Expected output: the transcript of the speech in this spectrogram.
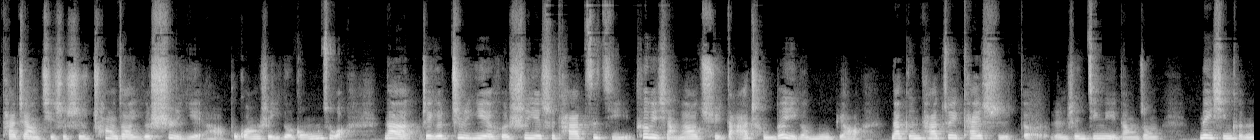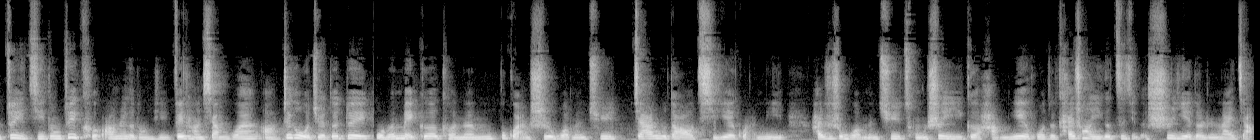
他这样，其实是创造一个事业哈，不光是一个工作。那这个置业和事业是他自己特别想要去达成的一个目标，那跟他最开始的人生经历当中，内心可能最激动、最渴望那个东西非常相关啊。这个我觉得对我们每个可能，不管是我们去加入到企业管理。还是是我们去从事一个行业或者开创一个自己的事业的人来讲，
